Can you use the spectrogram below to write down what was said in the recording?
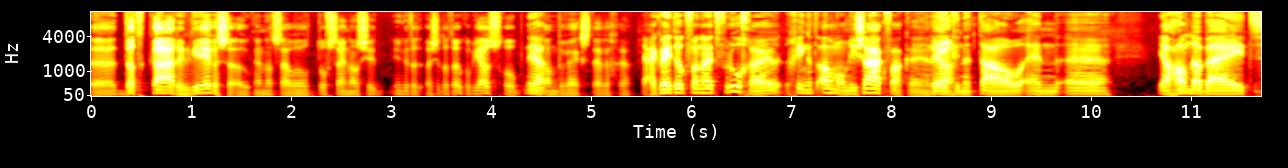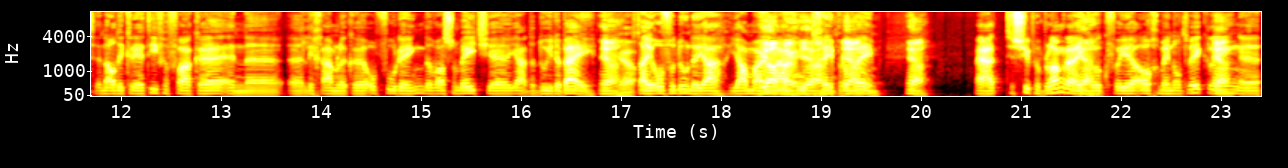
eh, dat kader leren ze ook. En dat zou wel tof zijn als je, als je dat ook op jouw school Ja. kan bewerkstelligen. Ja, ik weet ook vanuit vroeger ging het allemaal om die zaakvakken. Rekenen, taal en eh, ja, handarbeid en al die creatieve vakken en eh, eh, lichamelijke opvoeding. Dat was een beetje, ja, dat doe je erbij. Ja. Sta je onvoldoende, ja, jammer, Jammer, maar goed, ja, geen probleem. ja. Maar ja, het is super belangrijk Ja. ook voor je algemene ontwikkeling, eh,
